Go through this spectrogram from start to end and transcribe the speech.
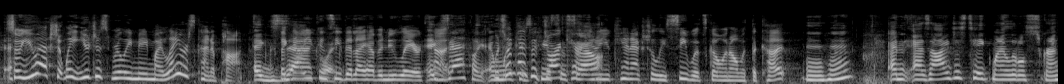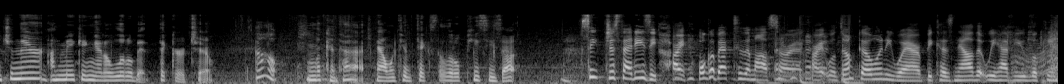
so you actually, wait, you just really made my layers kind of pop. Exactly. Like now you can see that I have a new layer cut. Exactly. And Which sometimes with dark hair, you, know, you can't actually see what's going on with the cut. Mm-hmm. And as I just take my little scrunch in there, I'm making it a little bit thicker too. Oh. Look at that. Now we can fix the little pieces up. See, just that easy. All right, we'll go back to them all. Sorry. All right, well, don't go anywhere because now that we have you looking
